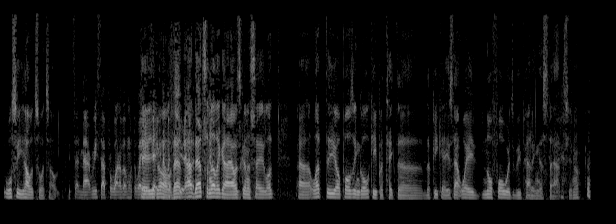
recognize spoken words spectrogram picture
we'll see how it sorts out. You could send Matt Reis up for one of them with the way there you go. That, that, that's another guy I was going to say. Let uh, let the opposing goalkeeper take the the PKs. That way, no forwards will be padding their stats. You know.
